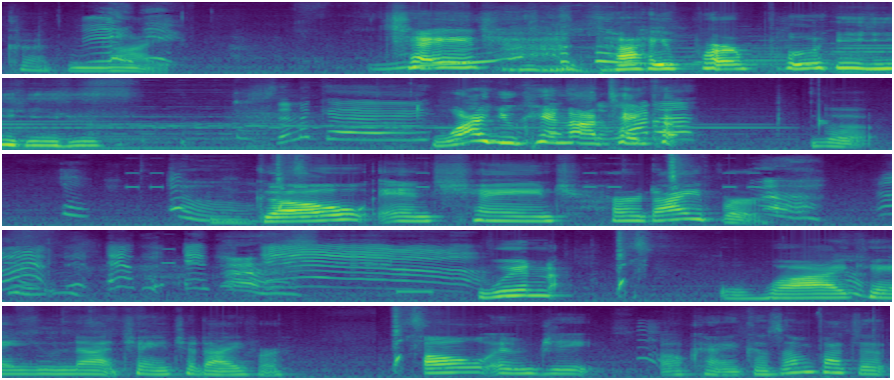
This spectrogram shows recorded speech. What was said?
Good night. Change her diaper, please. Why you cannot take her? Look. Go and change her diaper. When? Why can you not change her diaper? OMG. Okay, because I'm about to...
